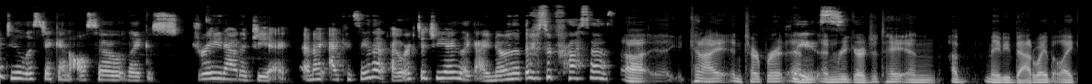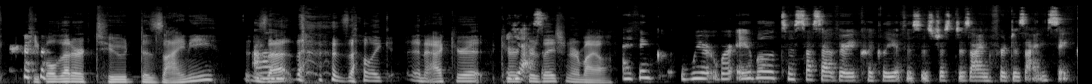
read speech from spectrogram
idealistic and also like straight out of ga and I, I, could say that i worked at ga like i know that there's a process. Uh, can i interpret and, and, regurgitate in a maybe bad way but like people that are too designy? Is um, that is that like an accurate characterization yes. or am i off? I think we're we're able to suss out very quickly if this is just design for design's sake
